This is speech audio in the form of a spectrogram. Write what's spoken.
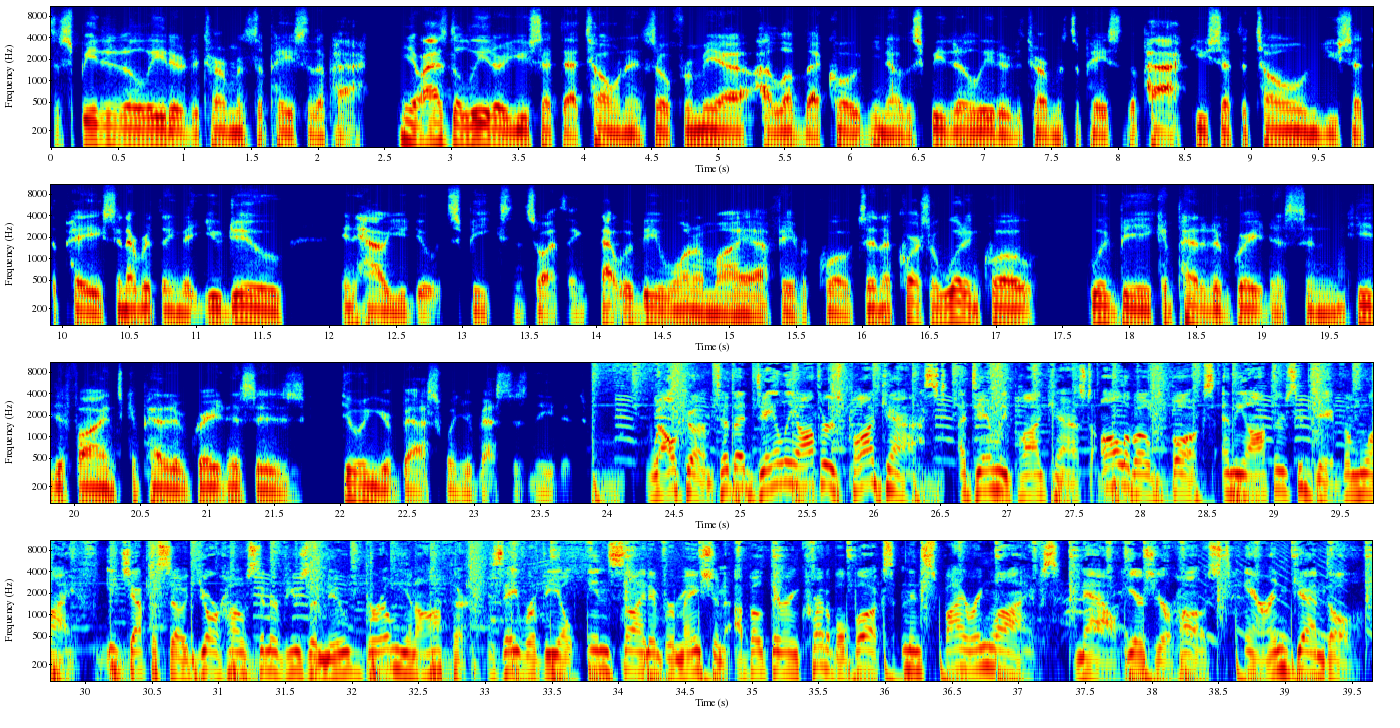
the speed of the leader determines the pace of the pack. You know, as the leader, you set that tone. And so for me, I, I love that quote, you know, the speed of the leader determines the pace of the pack. You set the tone, you set the pace, and everything that you do in how you do it speaks. And so I think that would be one of my uh, favorite quotes. And of course, a Wooden quote would be competitive greatness. And he defines competitive greatness is doing your best when your best is needed. Welcome to the Daily Authors Podcast, a daily podcast all about books and the authors who gave them life. Each episode, your host interviews a new brilliant author as they reveal inside information about their incredible books and inspiring lives. Now, here's your host, Aaron Gendel.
